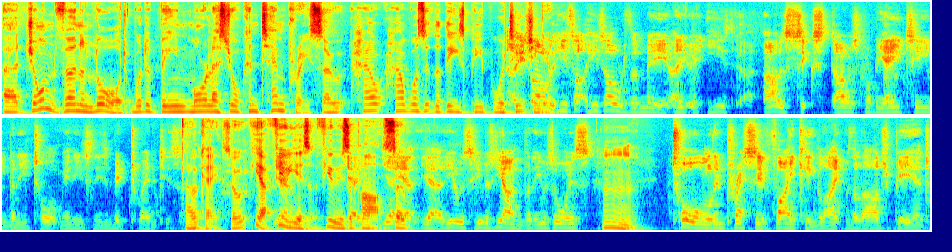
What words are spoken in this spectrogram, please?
uh, John Vernon Lord would have been more or less your contemporary. So how how was it that these people were No, he's teaching older. you? He's, he's older than me. I, he's, I was six. I was probably eighteen when he taught me, and he's in his mid twenties. Okay, so yeah, a few Yeah. years a few years yeah, apart. Yeah, so yeah, yeah. He was he was young, but he was always tall, impressive, Viking-like with a large beard.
